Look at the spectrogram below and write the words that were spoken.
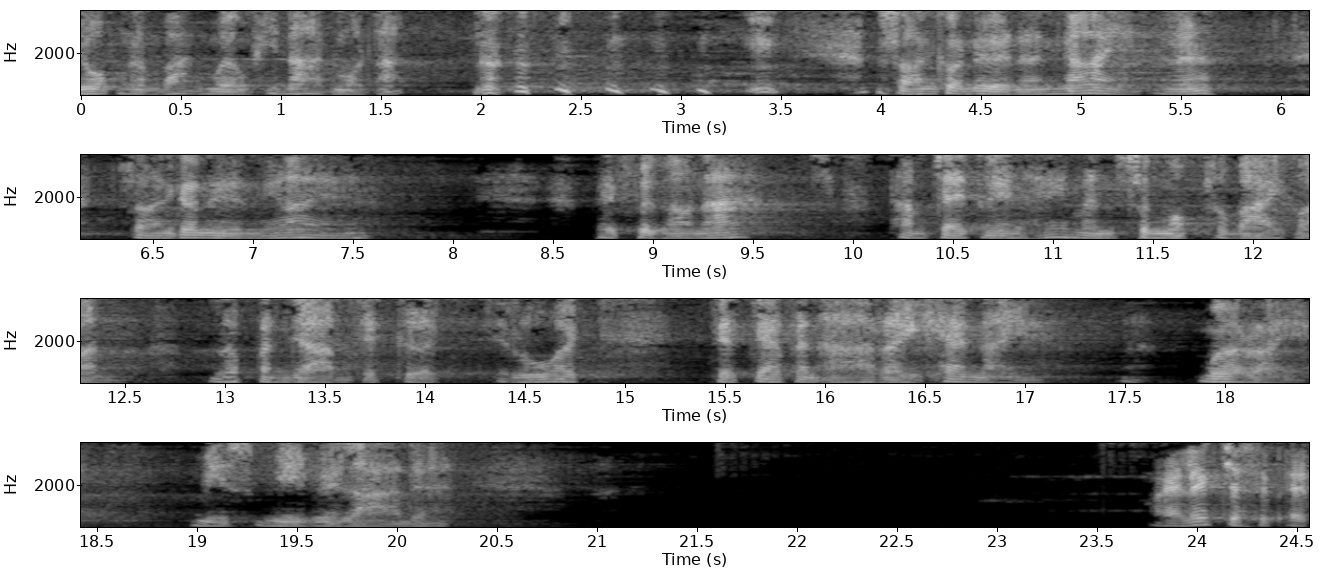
ยกนะบ้านเมืองพินาศหมดละสอนคนอื่นนั้นง่ายนะสอนคนอื่นง่าย ไปฝึกเอานะ ทำใจตัวเองให้มันสงบสบายก่อน แล้วปัญญามจะเกิด จะรู้ว่าจะแก้ปัญหาอะไรแค่ไหน เมื่อไหร่มีมีเวลาด้วยหมายเลขเจ็ดสิบเอ็ด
